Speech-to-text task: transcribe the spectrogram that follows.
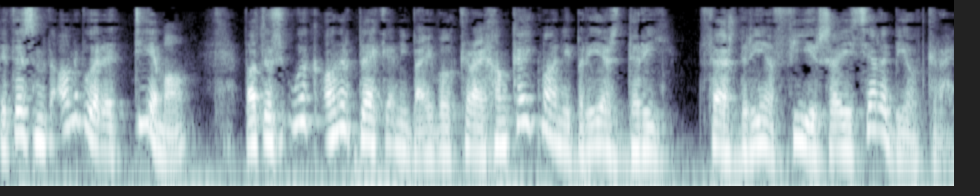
Dit is met ander woorde 'n tema wat ons ook ander plekke in die Bybel kry. Gaan kyk maar in Hebreërs 3 vers 3 en 4 sal jy dieselfde beeld kry.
